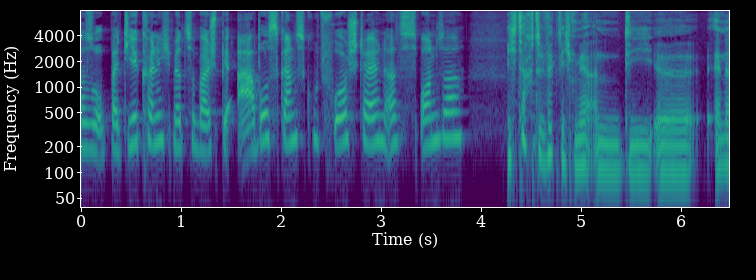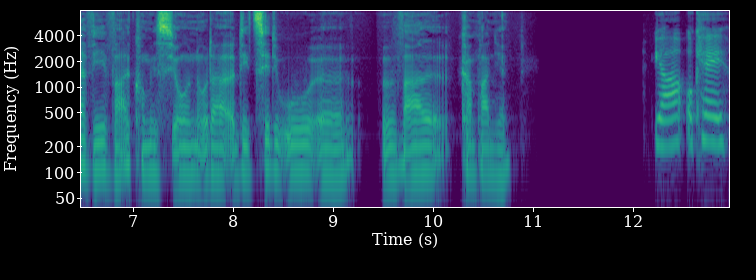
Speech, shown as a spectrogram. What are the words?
Also bei dir könnte ich mir zum Beispiel Abos ganz gut vorstellen als Sponsor. Ich dachte wirklich mehr an die äh, NRW-Wahlkommission oder die CDU-Wahlkampagne. Ja, okay.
